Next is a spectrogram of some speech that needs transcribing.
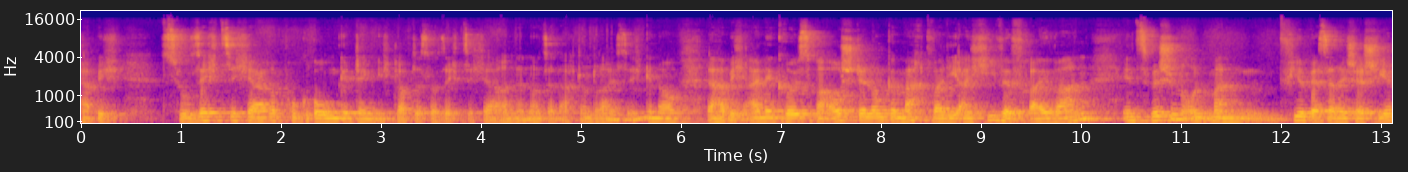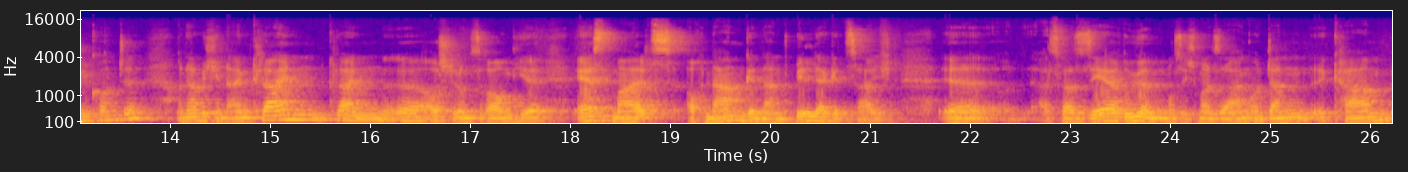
habe ich zu 60 Jahre Pogromgedenken, ich glaube, das war 60 Jahre, ne, 1938, mhm. genau. Da habe ich eine größere Ausstellung gemacht, weil die Archive frei waren inzwischen und man viel besser recherchieren konnte. Und habe ich in einem kleinen, kleinen äh, Ausstellungsraum hier erstmals auch Namen genannt, Bilder gezeigt. Äh, es war sehr rührend, muss ich mal sagen. Und dann kam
